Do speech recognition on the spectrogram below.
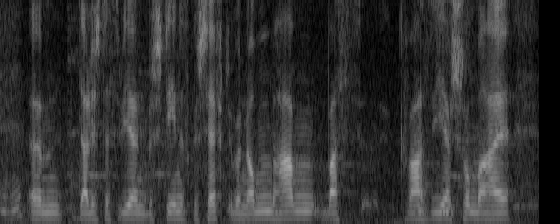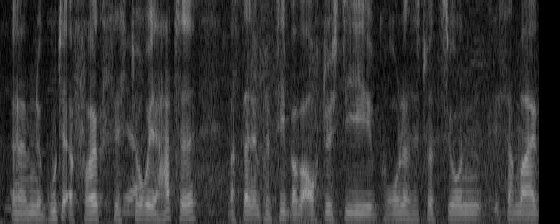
Mhm. Ähm, dadurch, dass wir ein bestehendes Geschäft übernommen haben, was quasi mhm. ja schon mal ähm, eine gute Erfolgshistorie ja. hatte, was dann im Prinzip aber auch durch die Corona-Situation, ich sag mal,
